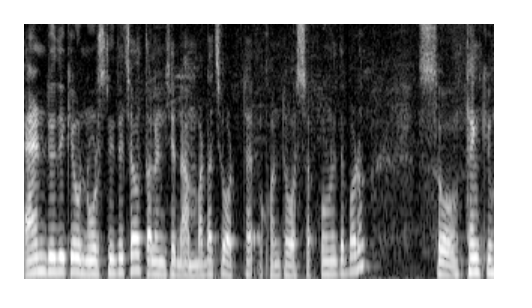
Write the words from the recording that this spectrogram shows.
অ্যান্ড যদি কেউ নোটস নিতে চাও, তাহলে নিচে নাম্বার আছে ওটা ওখানটা হোয়াটসঅ্যাপ করে নিতে পারো। সো থ্যাংক ইউ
